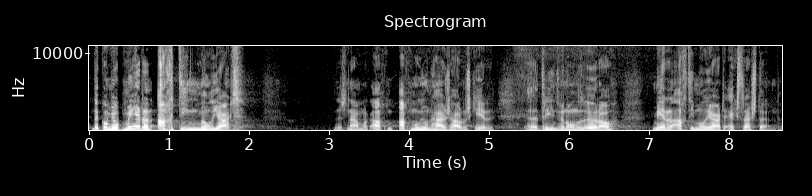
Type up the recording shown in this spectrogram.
dan kom je op meer dan 18 miljard. Dat is namelijk 8, 8 miljoen huishoudens keer eh, 2300 euro. Meer dan 18 miljard extra steun.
